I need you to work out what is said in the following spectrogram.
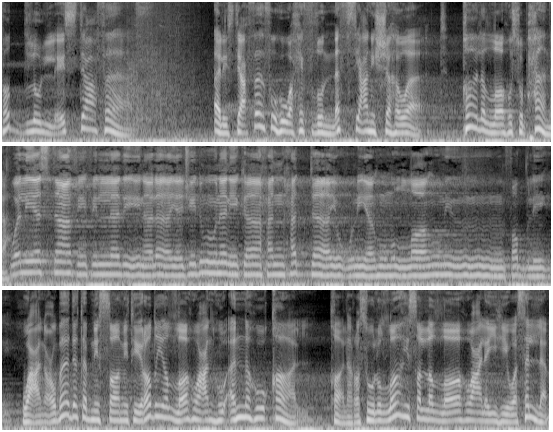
فضل الاستعفاف. الاستعفاف هو حفظ النفس عن الشهوات. قال الله سبحانه وليستعفف الذين لا يجدون نكاحا حتى يغنيهم الله من فضله. وعن عبادة بن الصامت رضي الله عنه أنه قال قال رسول الله صلى الله عليه وسلم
